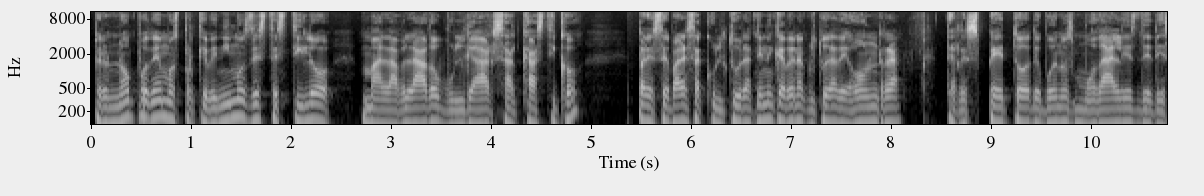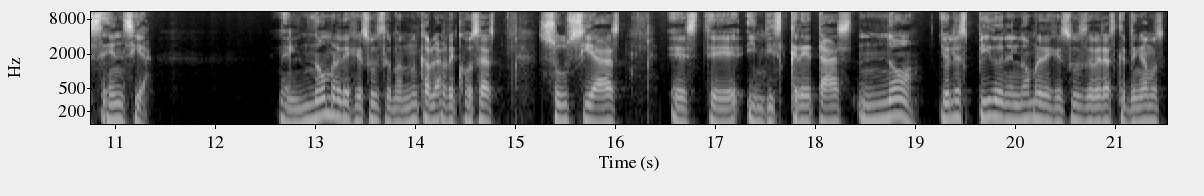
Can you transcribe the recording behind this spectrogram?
pero no podemos porque venimos de este estilo mal hablado, vulgar, sarcástico, preservar esa cultura. Tiene que haber una cultura de honra, de respeto, de buenos modales, de decencia. En el nombre de Jesús, hermano, nunca hablar de cosas sucias, este, indiscretas. No, yo les pido en el nombre de Jesús de veras que tengamos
